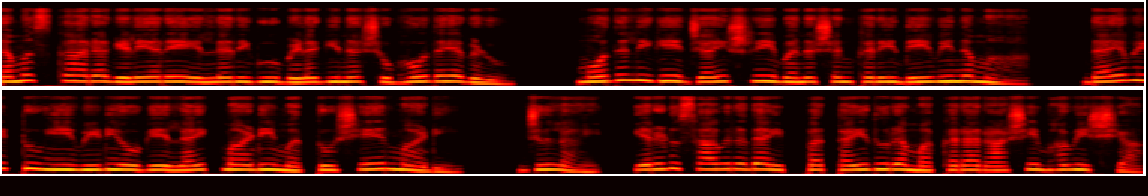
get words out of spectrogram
ನಮಸ್ಕಾರ ಗೆಳೆಯರೇ ಎಲ್ಲರಿಗೂ ಬೆಳಗಿನ ಶುಭೋದಯಗಳು. ಮೊದಲಿಗೆ ಜೈ ಶ್ರೀ ಬನಶಂಕರಿ ದೇವಿ ನಮಃ. ದಯವಿಟ್ಟು ಈ ವಿಡಿಯೋಗೆ ಲೈಕ್ ಮಾಡಿ ಮತ್ತು ಶೇರ್ ಮಾಡಿ. ಜುಲೈ ಎರಡು ಸಾವಿರದ ಇಪ್ಪತ್ತೈದರ ಮಕರ ರಾಶಿ ಭವಿಷ್ಯ.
